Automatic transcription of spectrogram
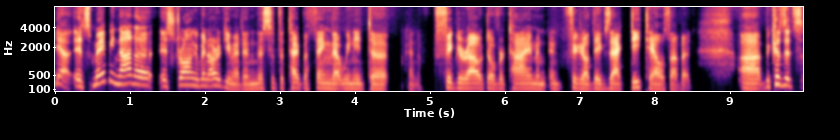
yeah, it's maybe not a as strong of an argument, and this is the type of thing that we need to kind of figure out over time and, and figure out the exact details of it, uh, because it's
